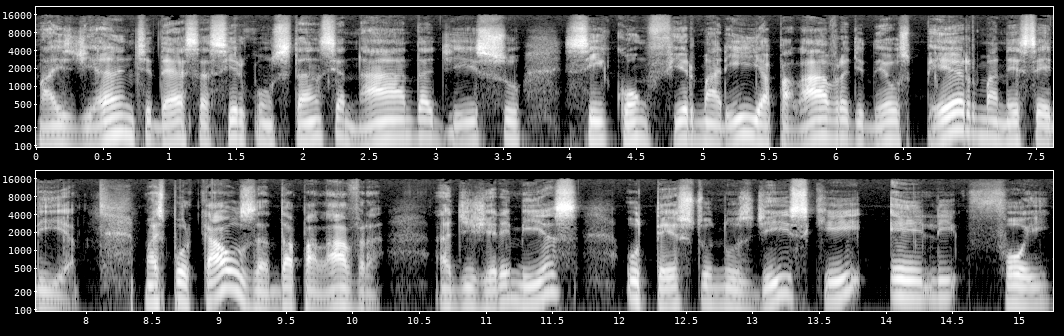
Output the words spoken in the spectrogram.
Mas diante dessa circunstância, nada disso se confirmaria, a palavra de Deus permaneceria. Mas por causa da palavra de Jeremias, o texto nos diz que ele foi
